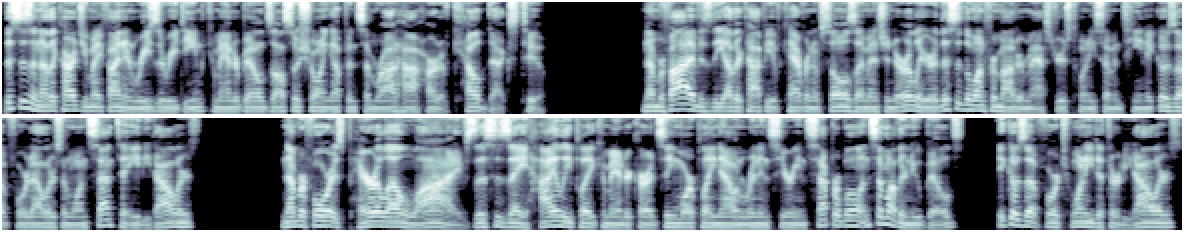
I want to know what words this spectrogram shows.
This is another card you might find in Riza Redeemed Commander builds, also showing up in some Radha Heart of Keld decks too. Number five is the other copy of Cavern of Souls I mentioned earlier. This is the one for Modern Masters 2017. It goes up $4.01 to $80. Number four is Parallel Lives. This is a highly played commander card, seeing more play now in Rin and Seri Inseparable and some other new builds. It goes up for 20 to $30.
